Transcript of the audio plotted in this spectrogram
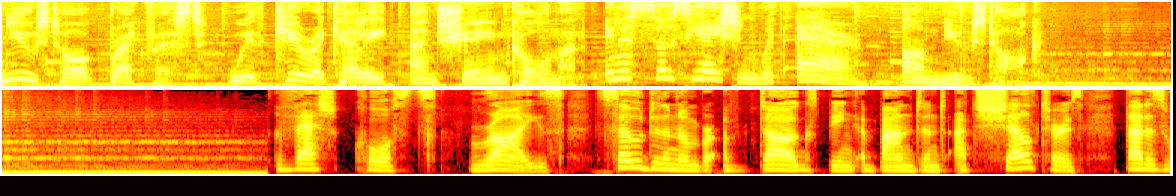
Newstalk Breakfast with Ciara Kelly and Shane Coleman. In association with AIR on Newstalk. Vet costs rise. So do the number of dogs being abandoned at shelters. That is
